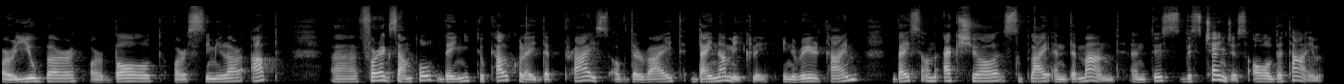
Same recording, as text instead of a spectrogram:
or Uber, or Bolt, or similar app. Uh, for example, they need to calculate the price of the ride dynamically in real time based on actual supply and demand, and this, this changes all the time.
